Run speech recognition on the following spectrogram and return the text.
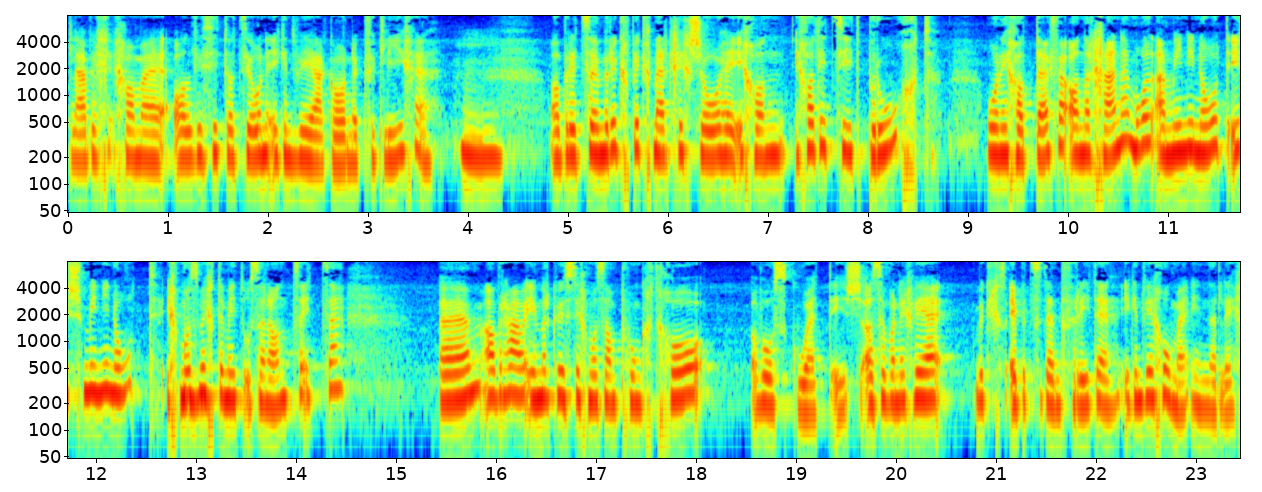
glaube ich, kann man all die Situationen irgendwie auch gar nicht vergleichen. Mhm. Aber jetzt so im Rückblick merke ich schon, hey, ich habe, ich habe die Zeit gebraucht, wo ich anerkennen, mal, auch meine Not ist meine Not. Ich muss mhm. mich damit auseinandersetzen. Ähm, aber habe auch immer gewusst, ich muss an den Punkt kommen, wo es gut ist. Also wo ich wie wirklich eben zu dem Frieden irgendwie komme, innerlich.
